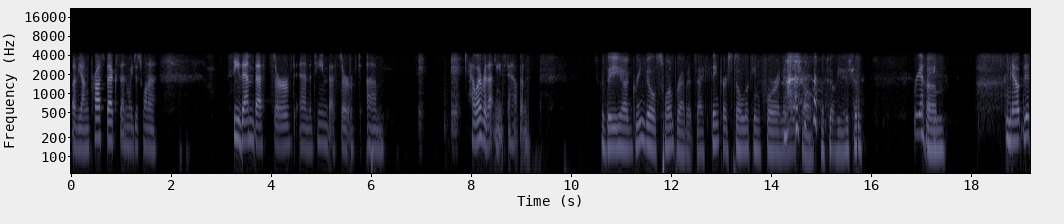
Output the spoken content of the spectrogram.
of young prospects, and we just want to see them best served and the team best served. Um, however, that needs to happen. The uh, Greenville Swamp Rabbits, I think, are still looking for an NHL affiliation. Really? Um, now, this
